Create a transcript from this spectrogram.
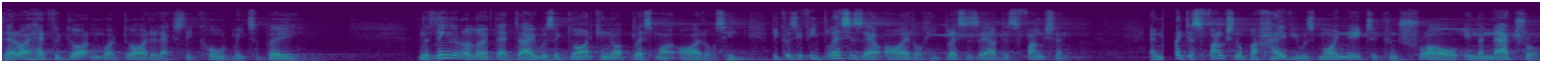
that I had forgotten what God had actually called me to be. And the thing that I learnt that day was that God cannot bless my idols. He, because if He blesses our idol, He blesses our dysfunction. And my dysfunctional behavior was my need to control in the natural.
